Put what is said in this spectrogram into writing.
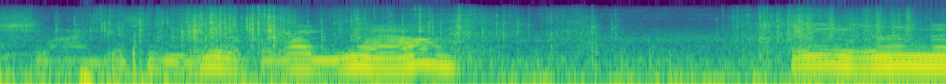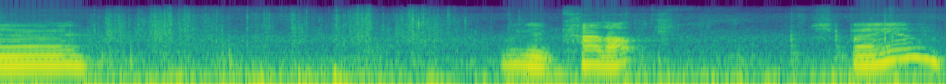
Slide this in here for right now. Potatoes are in there. We're gonna cut up spam.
